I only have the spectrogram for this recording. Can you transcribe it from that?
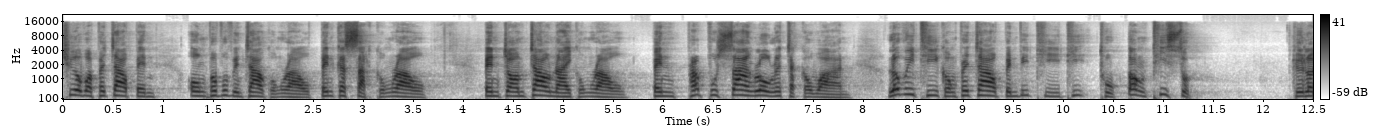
เชื่อว่าพระเจ้าเป็น องค์พระผู้เป็นเจ้าของเรา เป็นกษัตริย์ของเรา เป็นจอมเจ้านายของเรา เป็นพระผู้สร้างโลกและจักรวาล แล้ววิธีของพระเจ้าเป็นวิธีที่ถูกต้องที่สุด คือเรา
